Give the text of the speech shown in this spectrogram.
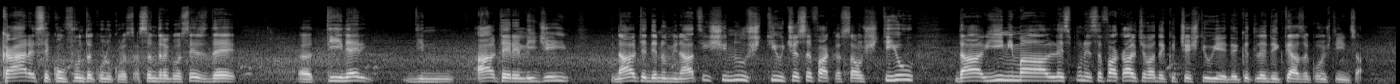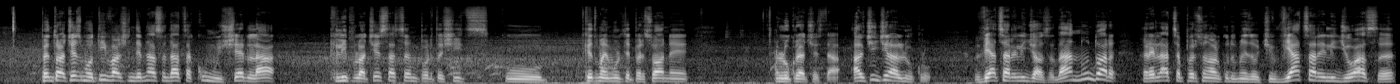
care se confruntă cu lucrul ăsta. Sunt îndrăgostesc de uh, tineri din alte religii, din alte denominații și nu știu ce să facă sau știu, dar inima le spune să facă altceva decât ce știu ei, decât le dictează conștiința. Pentru acest motiv aș îndemna să dați acum un share la clipul acesta, să împărtășiți cu cât mai multe persoane lucrurile acestea. Al cincilea lucru, viața religioasă, da? Nu doar relația personală cu Dumnezeu, ci viața religioasă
